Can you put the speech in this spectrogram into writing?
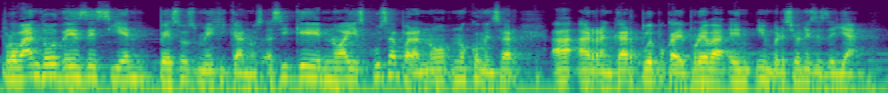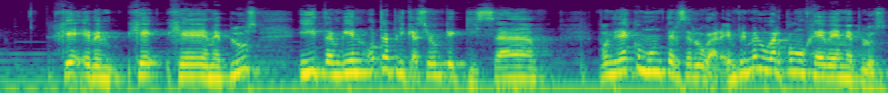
probando desde 100 pesos mexicanos. Así que no hay excusa para no, no comenzar a arrancar tu época de prueba en inversiones desde ya. GM Plus y también otra aplicación que quizá pondría como un tercer lugar. En primer lugar pongo GBM Plus,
